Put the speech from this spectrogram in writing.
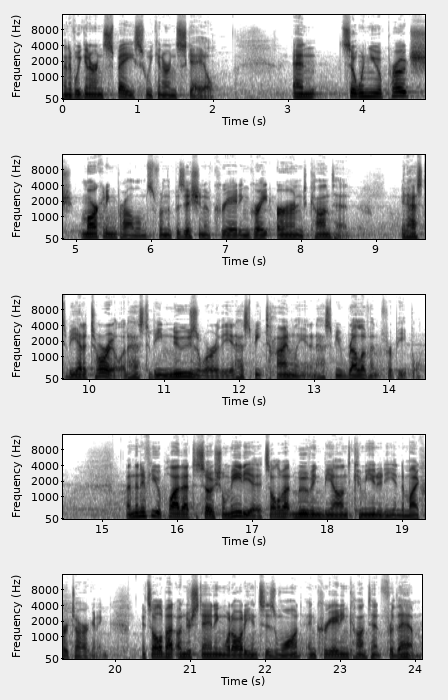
And if we can earn space, we can earn scale. And so when you approach marketing problems from the position of creating great earned content, it has to be editorial, it has to be newsworthy, it has to be timely, and it has to be relevant for people. And then if you apply that to social media, it's all about moving beyond community into micro targeting. It's all about understanding what audiences want and creating content for them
